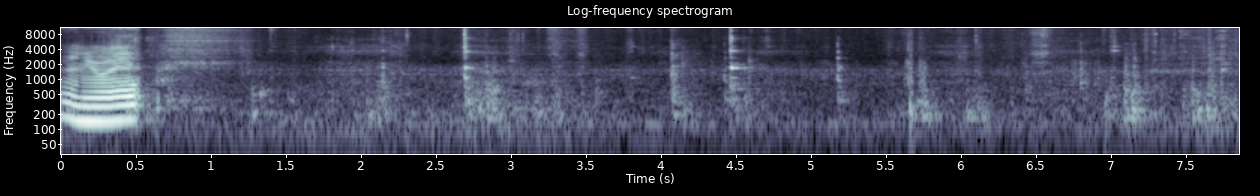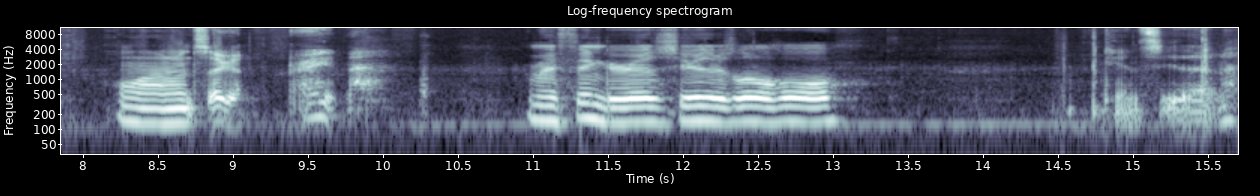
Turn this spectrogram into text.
Anyway. Hold on one second. Right. Where my finger is here, there's a little hole. Can't see that.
